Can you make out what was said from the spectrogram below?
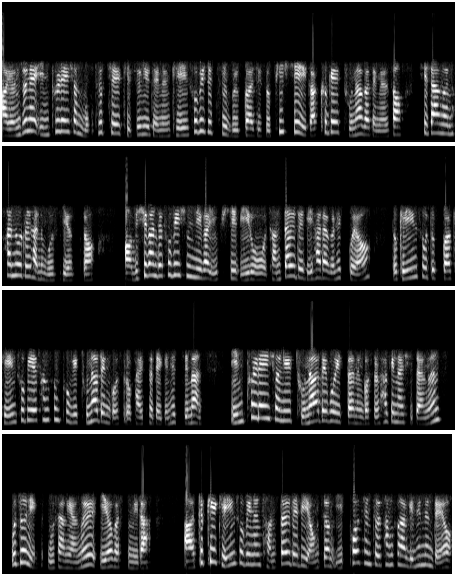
아, 연준의 인플레이션 목표치의 기준이 되는 개인 소비 지출 물가 지수 PCE가 크게 둔화가 되면서 시장은 환호를 하는 모습이었죠. 어, 미시간대 소비 심리가 62로 전달 대비 하락을 했고요. 또 개인 소득과 개인 소비의 상승폭이 둔화된 것으로 발표되긴 했지만 인플레이션이 둔화되고 있다는 것을 확인한 시장은 꾸준히 우상향을 이어갔습니다. 아, 특히 개인 소비는 전달 대비 0.2% 상승하긴 했는데요.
